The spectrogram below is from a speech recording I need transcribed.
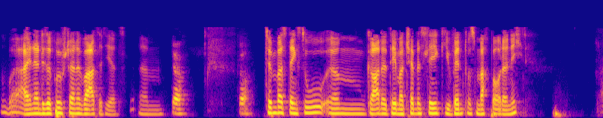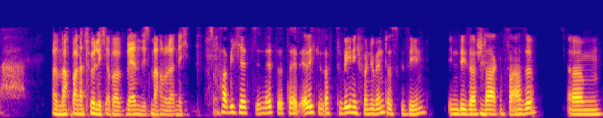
Wobei einer dieser Prüfsteine wartet jetzt. Ähm, ja. Klar. Tim, was denkst du, ähm, gerade Thema Champions League, Juventus machbar oder nicht? Also machbar natürlich, aber werden sie es machen oder nicht? So. Habe ich jetzt in letzter Zeit ehrlich gesagt zu wenig von Juventus gesehen in dieser hm. starken mhm. Phase, ähm,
